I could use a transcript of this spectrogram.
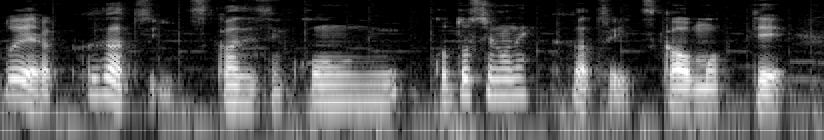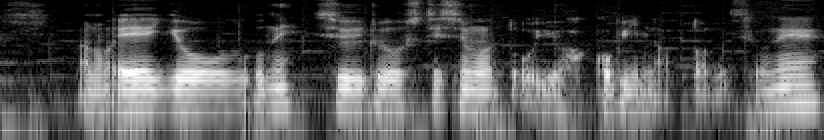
どうやら9月5日ですね、今今年のね、9月5日をもって、あの、営業をね、終了してしまうという運びになったんですよね。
